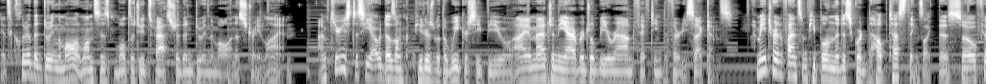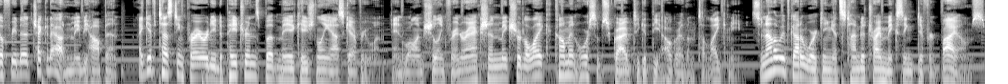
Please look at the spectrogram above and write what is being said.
It's clear that doing them all at once is multitudes faster than doing them all in a straight line. I'm curious to see how it does on computers with a weaker CPU, I imagine the average will be around 15 to 30 seconds. I may try to find some people in the Discord to help test things like this, so feel free to check it out and maybe hop in. I give testing priority to patrons, but may occasionally ask everyone. And while I'm shilling for interaction, make sure to like, comment, or subscribe to get the algorithm to like me. So now that we've got it working, it's time to try mixing different biomes.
